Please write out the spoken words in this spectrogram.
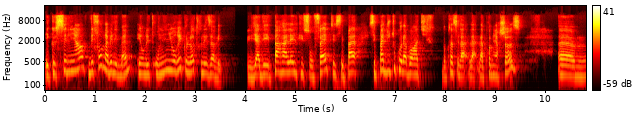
et que ces liens, des fois, on avait les mêmes et on, on ignorait que l'autre les avait. Il y a des parallèles qui sont faits et c'est pas c'est pas du tout collaboratif. Donc ça, c'est la, première chose. Euh,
